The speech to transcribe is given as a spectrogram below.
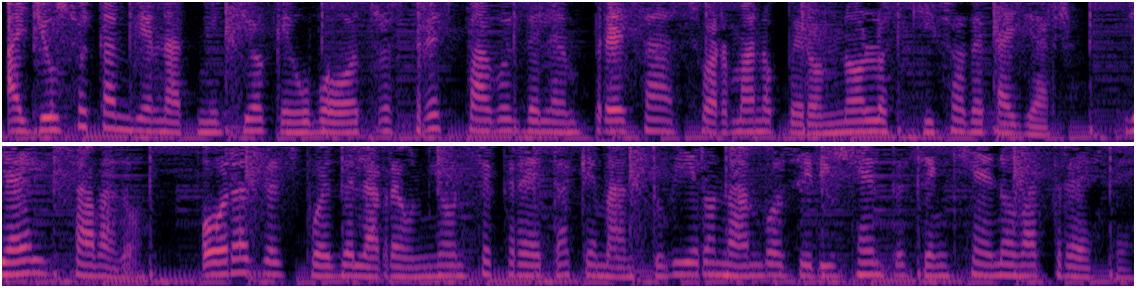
Ayuso también admitió que hubo otros tres pagos de la empresa a su hermano pero no los quiso detallar. Ya el sábado, horas después de la reunión secreta que mantuvieron ambos dirigentes en Génova 13,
